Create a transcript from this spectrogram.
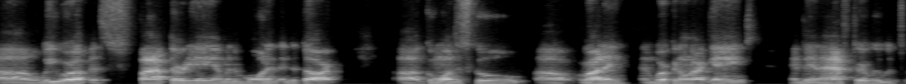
Uh, we were up at 5:30 a.m. in the morning in the dark, uh, going to school, uh, running and working on our games. And then after, we would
